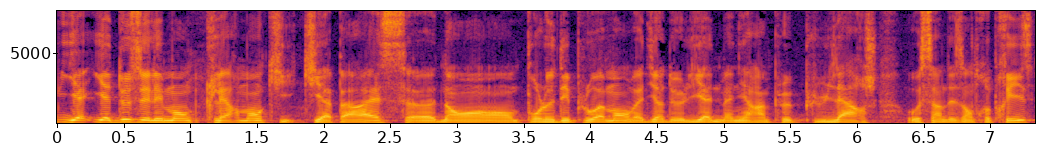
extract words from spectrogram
il y, a, deux éléments clairement qui, apparaissent euh, dans, pour le déploiement, on va dire, de l'IA de manière un peu plus large au sein des entreprises.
